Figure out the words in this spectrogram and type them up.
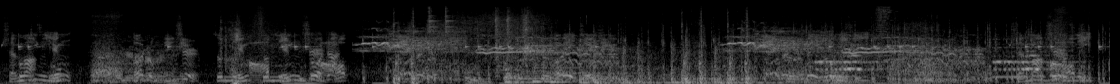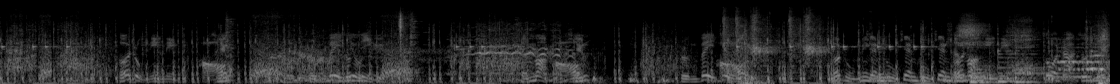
什么？进攻。何种命令？是。遵命。遵命。作战。准备就绪。准备攻击。什么？攻击。何种命令？好。准备就绪。什么？好。准备就绪。何种命令？建筑建筑什么命令？作战。遵命。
